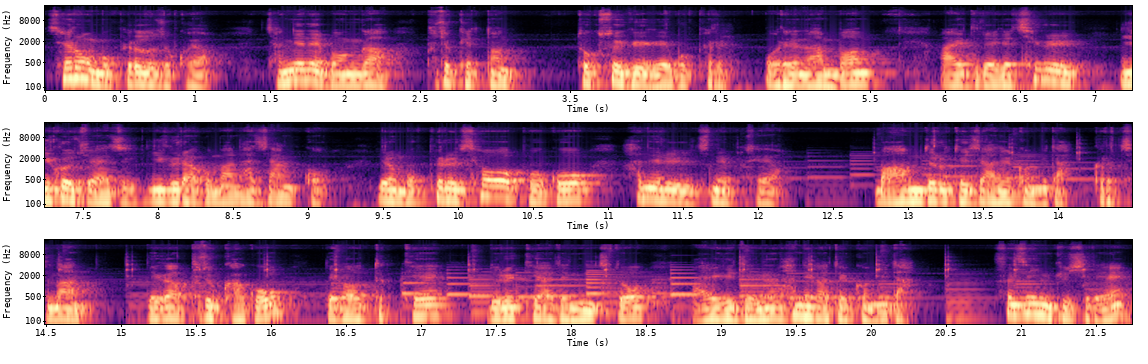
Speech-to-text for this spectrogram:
새로운 목표로도 좋고요. 작년에 뭔가 부족했던 독서 교육의 목표를 올해는 한번 아이들에게 책을 읽어줘야지 읽으라고만 하지 않고 이런 목표를 세워보고 한 해를 지내보세요. 마음대로 되지 않을 겁니다. 그렇지만 내가 부족하고 내가 어떻게 노력해야 되는지도 알게 되는 한 해가 될 겁니다. 선생님 교실에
